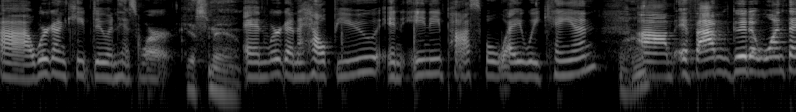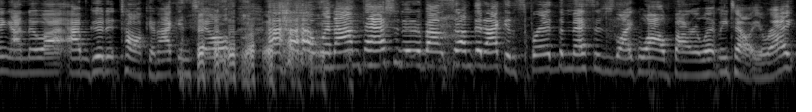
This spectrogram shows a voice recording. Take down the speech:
uh, we're going to keep doing His work. Yes, ma'am. And we're going to help you in any possible way we can. Mm-hmm. Um, if I'm good at one thing, I know I, I'm good at talking. I can tell when I'm passionate about something, I can spread the message like wildfire. Let me tell you, right?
